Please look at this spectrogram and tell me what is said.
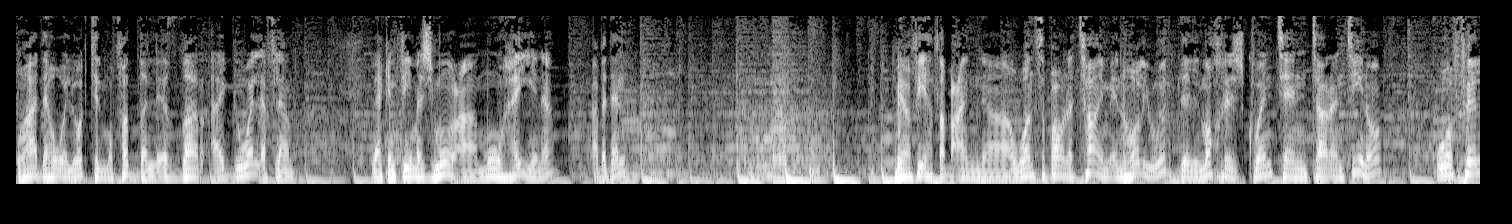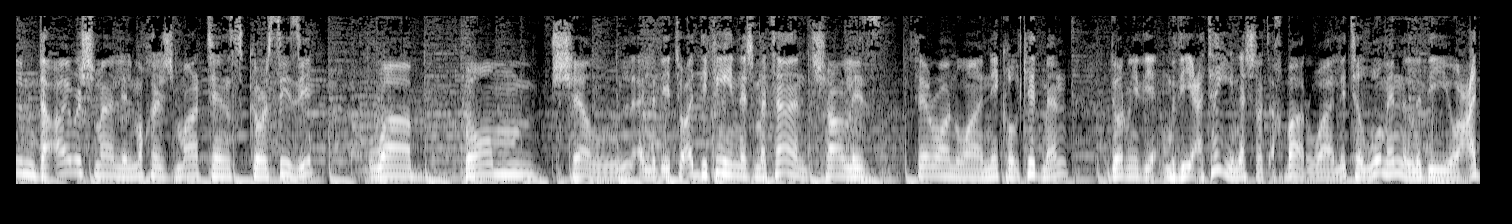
وهذا هو الوقت المفضل لإصدار أقوى الأفلام. لكن في مجموعة مو هينه ابدا. بما فيها طبعا Once upon a time in Hollywood للمخرج كوينتين تارانتينو وفيلم The Irishman للمخرج مارتن سكورسيزي و Bombshell الذي تؤدي فيه النجمتان تشارليز ثيرون ونيكول كيدمان. دور مذيعتي نشرة أخبار و Little Women الذي يعد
